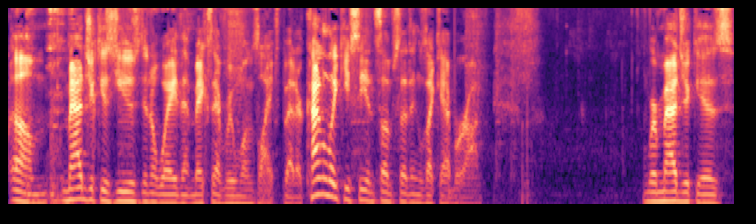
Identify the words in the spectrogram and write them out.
Um, magic is used in a way that makes everyone's life better, kind of like you see in some settings like Eberron, where magic is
